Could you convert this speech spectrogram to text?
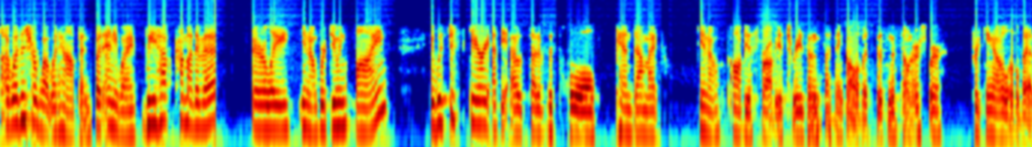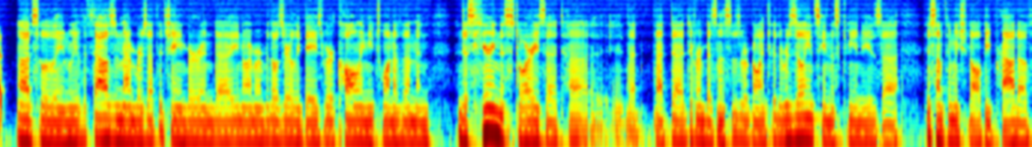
I wasn't sure what would happen. But anyway, we have come out of it fairly, you know, we're doing fine. It was just scary at the outset of this whole pandemic you know, obvious for obvious reasons. I think all of us business owners were freaking out a little bit. Absolutely, and we have a thousand members at the chamber, and uh, you know, I remember those early days. We were calling each one of them and. And just hearing the stories that uh, that that uh, different businesses were going through, the resiliency in this community is uh, is something we should all be proud of.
